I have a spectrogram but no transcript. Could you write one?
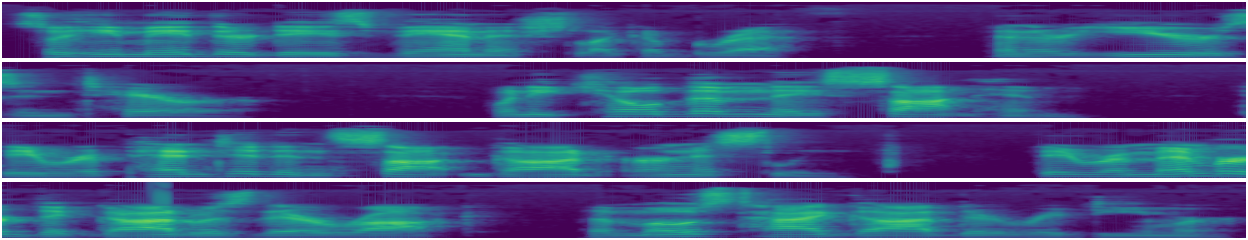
So he made their days vanish like a breath, and their years in terror. When he killed them, they sought him. They repented and sought God earnestly. They remembered that God was their rock, the Most High God their Redeemer.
